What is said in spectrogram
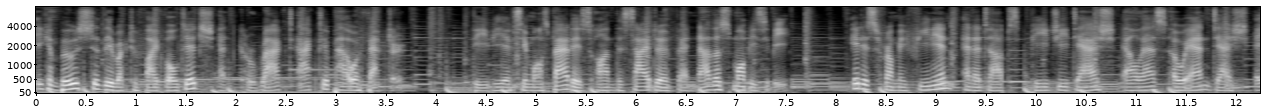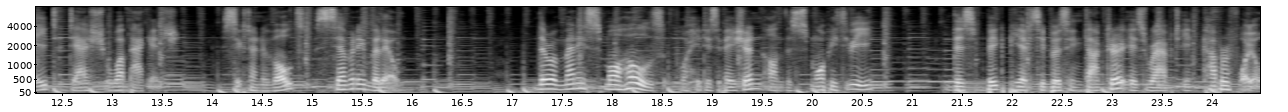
It can boost the rectified voltage and correct active power factor. The PFC MOSFET is on the side of another small PCB it is from Infineon and adopts PG-LSON-8-1 package, 600 volts, 70 milliohm. There are many small holes for heat dissipation on the small PCB. This big PFC boost inductor is wrapped in copper foil.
